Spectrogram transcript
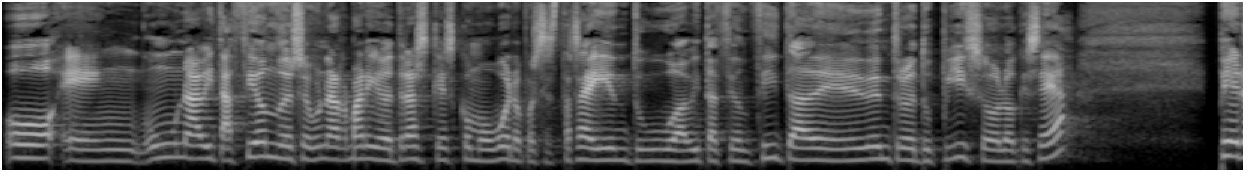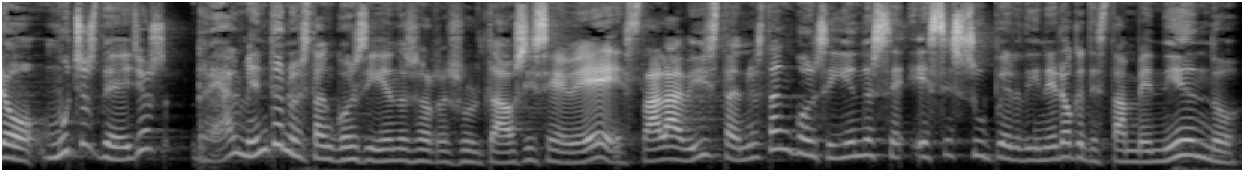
o en una habitación donde se ve un armario detrás que es como, bueno, pues estás ahí en tu habitacioncita de dentro de tu piso o lo que sea. Pero muchos de ellos realmente no están consiguiendo esos resultados y se ve, está a la vista, no están consiguiendo ese, ese super dinero que te están vendiendo.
